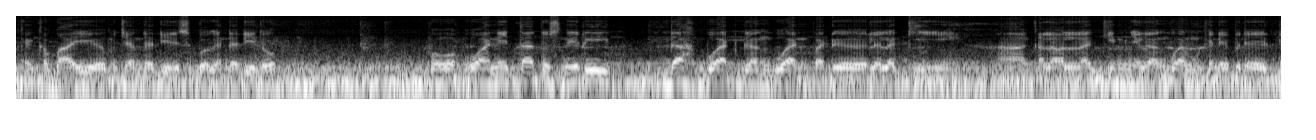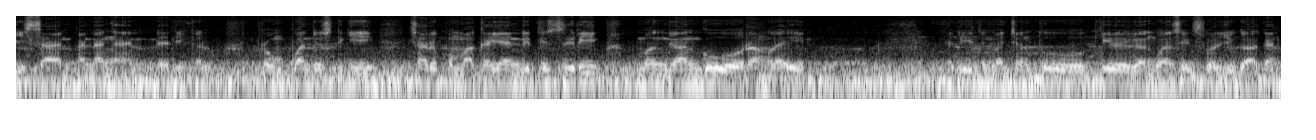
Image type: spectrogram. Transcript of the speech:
Pakai kebaya Macam tadi disebutkan tadi tu Wanita tu sendiri Dah buat gangguan pada lelaki. Ha, Kalau lelaki punya gangguan Mungkin daripada lisan, pandangan. Jadi kalau perempuan tu sendiri Cara pemakaian dia tu sendiri Mengganggu orang lain. Jadi macam tu Kira gangguan seksual juga kan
